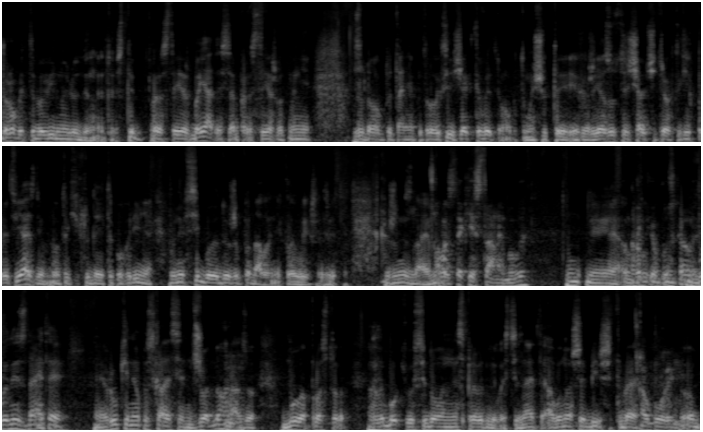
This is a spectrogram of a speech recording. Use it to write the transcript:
робить тебе вільною людиною. Тобто ти перестаєш боятися, перестаєш. От мені задавав питання Петро Олексійович, як ти витримав? Тому що ти я кажу, я зустрічав чотирьох таких політв'язнів, ну таких людей такого рівня. Вони всі були дуже подавлені, коли вийшли звідти. Кажу, не знаю. А у вас такі стани були? Е, Руки опускалися? Вони, знаєте, руки не опускалися жодного разу. Було просто глибоке усвідомлення несправедливості. Знаєте, а воно ще більше тебе Обурення.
